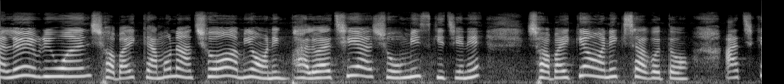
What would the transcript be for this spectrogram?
হ্যালো এভরিওয়ান, সবাই কেমন আছো? আমি অনেক ভালো আছি আর সৌমিস কিচেনে সবাইকে অনেক স্বাগত। আজকে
